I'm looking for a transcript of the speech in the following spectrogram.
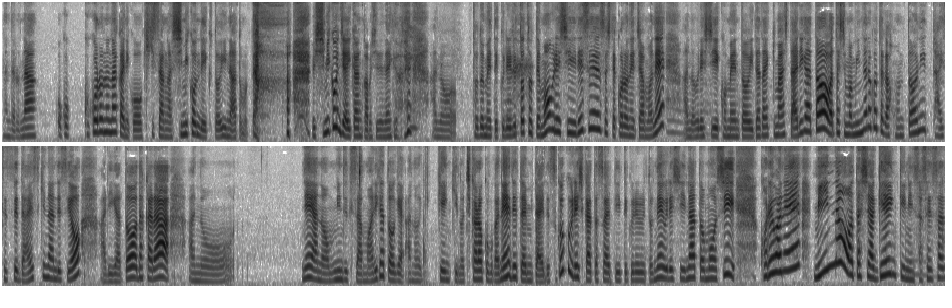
ー、なんだろうな、心の中にこうキキさんが染み込んでいくといいなと思って 染み込んじゃいかんかもしれないけどねあのとどめてくれるととても嬉しいです。そしてコロネちゃんもね、あの嬉しいコメントをいただきました。ありがとう。私もみんなのことが本当に大切で大好きなんですよ。ありがとう。だから、あのね、あの、水木さんもありがとう。あの、元気の力こぶがね、出たみたいですごく嬉しかった。そうやって言ってくれるとね、嬉しいなと思うし、これはね、みんなを私は元気にさせさ、ん？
